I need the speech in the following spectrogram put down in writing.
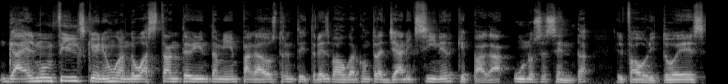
Gael Monfils que viene jugando bastante bien también paga 2.33, va a jugar contra Yannick Sinner que paga 1.60. El favorito es,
